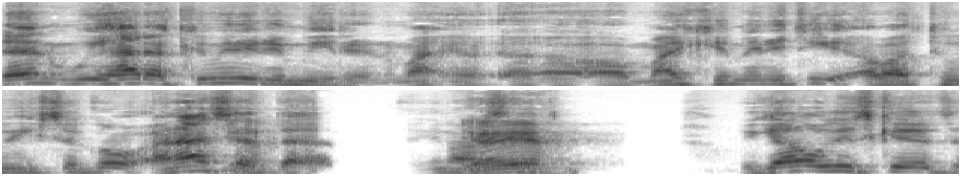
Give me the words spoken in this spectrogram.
Then we had a community meeting, my uh, uh, my community, about two weeks ago, and I said Yeah. that. You know, Yeah, said, yeah. we got all these kids,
